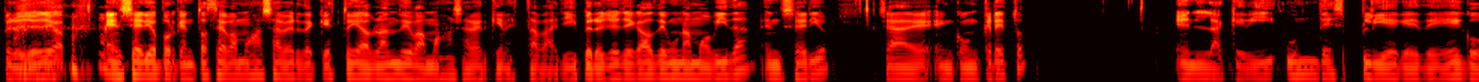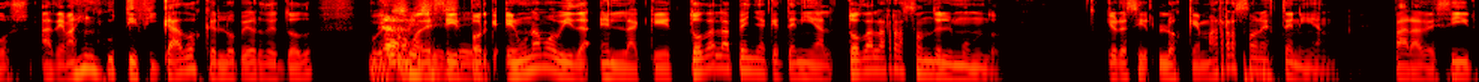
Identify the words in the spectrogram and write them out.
Pero yo he llegado. En serio, porque entonces vamos a saber de qué estoy hablando y vamos a saber quién estaba allí. Pero yo he llegado de una movida, en serio, o sea, en concreto, en la que vi un despliegue de egos, además injustificados, que es lo peor de todo. Porque como Sí, decir, sí. porque en una movida en la que toda la peña que tenía toda la razón del mundo, quiero decir, los que más razones tenían para decir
